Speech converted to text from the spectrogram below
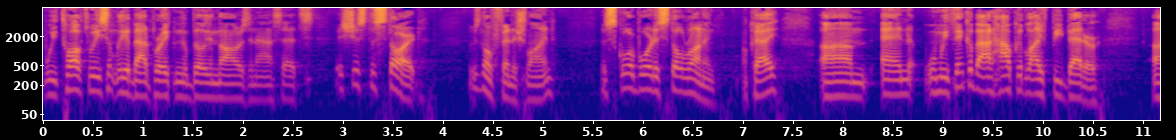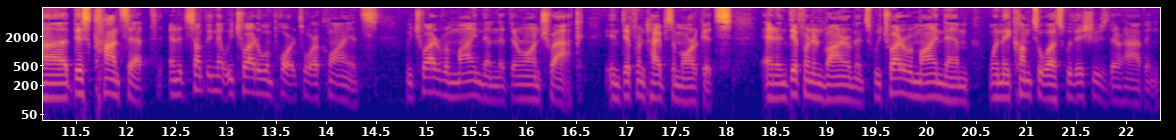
we talked recently about breaking a billion dollars in assets. It's just the start. There's no finish line. The scoreboard is still running. Okay, um, and when we think about how could life be better, uh, this concept, and it's something that we try to impart to our clients. We try to remind them that they're on track in different types of markets and in different environments. We try to remind them when they come to us with issues they're having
